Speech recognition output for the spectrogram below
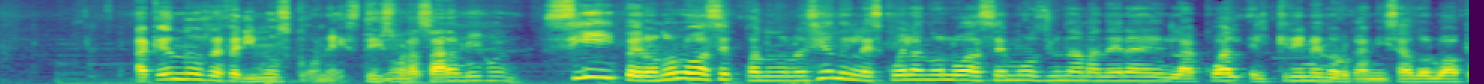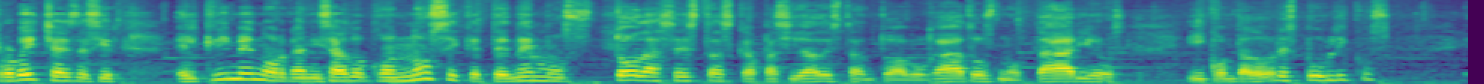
¿A qué nos referimos con esto? Disfrazar, amigo. Sí, pero no lo hace, cuando nos lo enseñan en la escuela no lo hacemos de una manera en la cual el crimen organizado lo aprovecha. Es decir, el crimen organizado conoce que tenemos todas estas capacidades, tanto abogados, notarios y contadores públicos,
